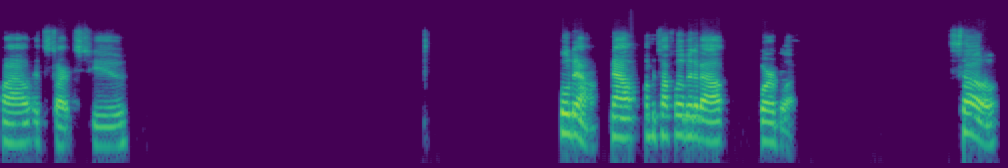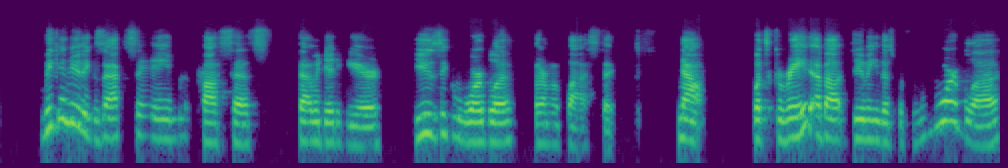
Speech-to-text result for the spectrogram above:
while it starts to cool down. Now, I'm gonna talk a little bit about Worbla. So we can do the exact same process that we did here using Worbla thermoplastic. Now, what's great about doing this with Worbla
